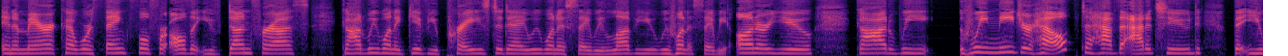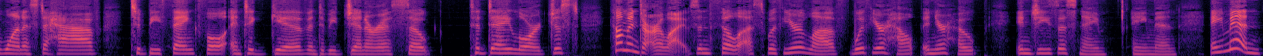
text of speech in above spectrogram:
in America. We're thankful for all that you've done for us. God, we want to give you praise today. We want to say we love you. We want to say we honor you. God, we we need your help to have the attitude that you want us to have, to be thankful and to give and to be generous. So today, Lord, just come into our lives and fill us with your love, with your help and your hope. In Jesus' name, Amen. Amen.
